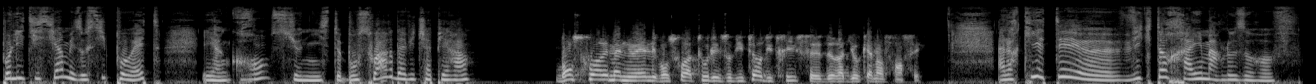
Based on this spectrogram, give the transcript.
politicien mais aussi poète et un grand sioniste. Bonsoir David Shapira. Bonsoir Emmanuel et bonsoir à tous les auditeurs auditrices de Radio Cannes en français. Alors qui était euh, Victor Chaim Arlozorov?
